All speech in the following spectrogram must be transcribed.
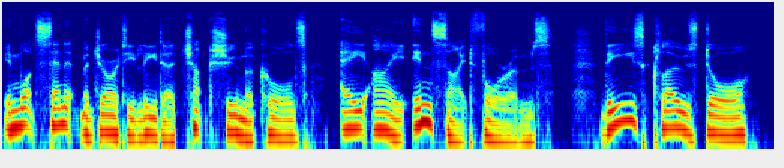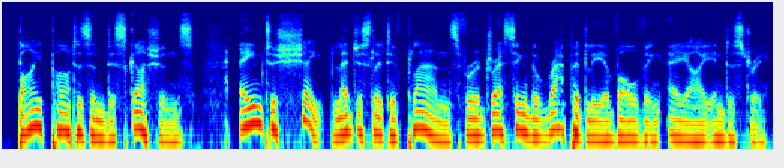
In what Senate Majority Leader Chuck Schumer calls AI Insight Forums, these closed door, bipartisan discussions aim to shape legislative plans for addressing the rapidly evolving AI industry.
